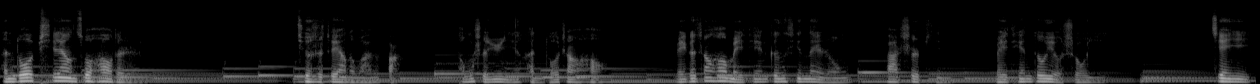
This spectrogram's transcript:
很多批量做号的人就是这样的玩法，同时运营很多账号，每个账号每天更新内容、发视频，每天都有收益。建议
